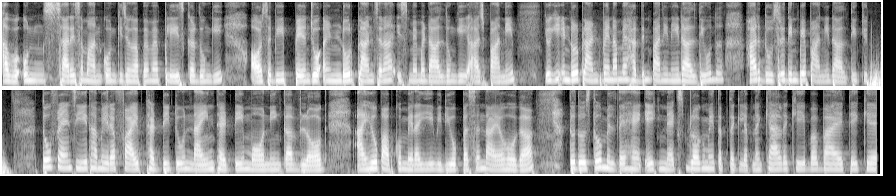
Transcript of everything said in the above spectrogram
अब उन सारे सामान को उनकी जगह पर मैं प्लेस कर दूँगी और सभी जो इंडोर प्लांट्स है ना, इसमें मैं डाल दूँगी आज पानी। क्योंकि इंडोर प्लांट में ना, मैं हर दिन पानी नहीं डाल डालती हूँ तो हर दूसरे दिन पे पानी डालती हूँ, क्यों? तो फ्रेंड्स ये था मेरा 5:30 टू 9:30 मॉर्निंग का व्लॉग आई होप आपको मेरा ये वीडियो पसंद आया होगा. तो दोस्तों, मिलते हैं एक नेक्स्ट व्लॉग में. तब तक के लिए अपना ख्याल रखिए. Bye take care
